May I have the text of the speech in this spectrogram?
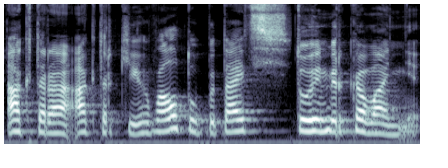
актара актаркі гвалту пытаць тое меркаванне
